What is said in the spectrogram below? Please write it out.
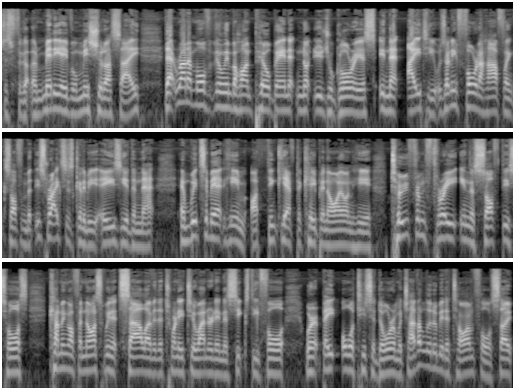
just forgot the medieval miss, should I say? That run at Morphettville in behind Pearl Bandit, not usual glorious in that eighty. It was only four and a half lengths off him, but this race is going to be easier than that. And wits about him, I think you have to keep an eye on here. Two from three in the soft. This horse coming off a nice win at Sale over the twenty two hundred in a sixty four, where it beat Ortisadorum, which I have a little bit of time for. So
